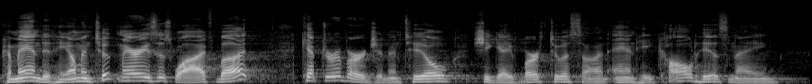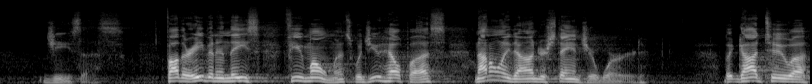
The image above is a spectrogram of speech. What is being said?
commanded him, and took Mary as his wife, but kept her a virgin until she gave birth to a son, and he called his name Jesus. Father, even in these few moments, would you help us not only to understand your word, but God, to uh,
